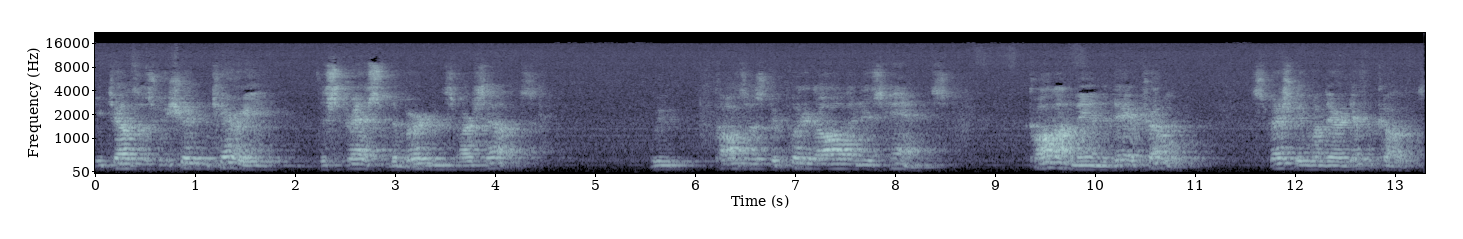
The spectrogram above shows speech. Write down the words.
He tells us we shouldn't carry the stress, the burdens ourselves. He calls us to put it all in his hands. Call on me in the day of trouble, especially when there are difficulties.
